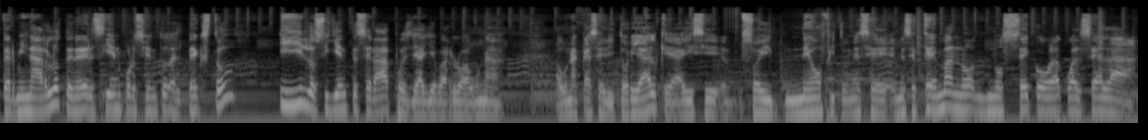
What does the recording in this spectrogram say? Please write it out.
terminarlo, tener el 100% del texto y lo siguiente será pues ya llevarlo a una a una casa editorial, que ahí sí soy neófito en ese, en ese tema, no, no sé cuál, sea la,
